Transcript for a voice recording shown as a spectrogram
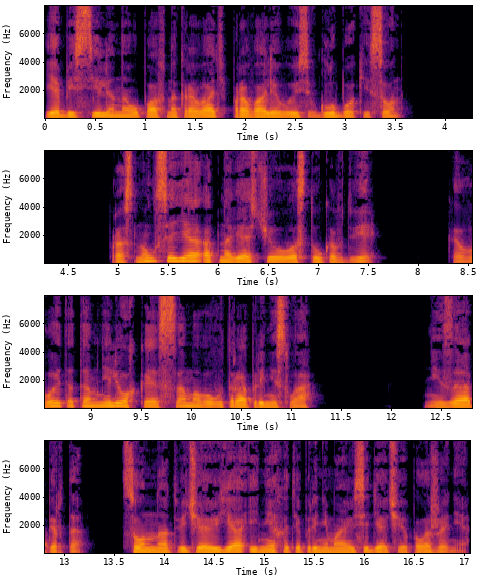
и, обессиленно упав на кровать, проваливаюсь в глубокий сон. Проснулся я от навязчивого стука в дверь. Кого это там нелегкая с самого утра принесла? Не заперто. Сонно отвечаю я и нехотя принимаю сидячее положение.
